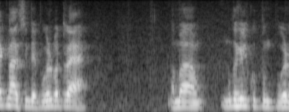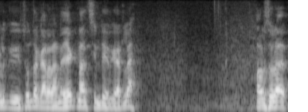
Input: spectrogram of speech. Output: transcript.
ஏக்நாத் ஷிண்டே புகழ்பெற்ற நம்ம முதுகில் குத்தும் புகழுக்கு சொந்தக்காரரான ஏக்நாத் ஷிண்டே இருக்கார்ல? அவர் சொல்கிறார்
